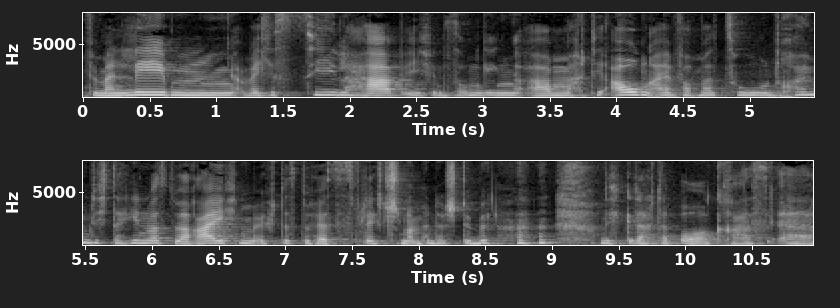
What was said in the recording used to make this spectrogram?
für mein Leben, welches Ziel habe ich, wenn es darum ging, äh, mach die Augen einfach mal zu und träum dich dahin, was du erreichen möchtest. Du hörst es vielleicht schon an meiner Stimme. und ich gedacht habe, oh krass, äh,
